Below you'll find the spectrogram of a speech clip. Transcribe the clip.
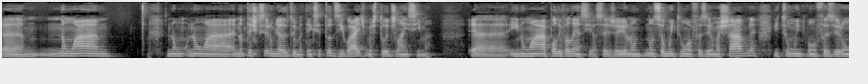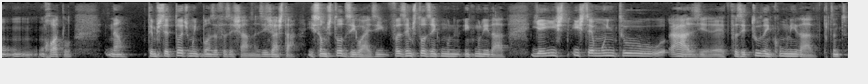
uh, não há. Não, não há. Não tens que ser o melhor da turma, tem que ser todos iguais, mas todos lá em cima. Uh, e não há polivalência, ou seja, eu não, não sou muito bom a fazer uma chávena e tu muito bom a fazer um, um, um rótulo. Não, temos de ser todos muito bons a fazer chávenas e já está. E somos todos iguais e fazemos todos em, em comunidade. E aí isto, isto é muito a Ásia, é fazer tudo em comunidade. Portanto,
